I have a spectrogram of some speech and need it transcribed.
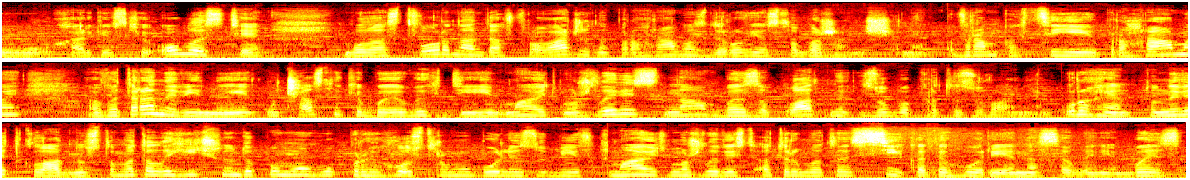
у Харківській області була створена та впроваджена програма здоров'я Слобожанщини. В рамках цієї програми ветерани війни, учасники бойових дій мають можливість на безоплатне зубопротезування, ургентну невідкладну стоматологічну допомогу при гострому болі зубів, мають можливість отримати всі категорії населення без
